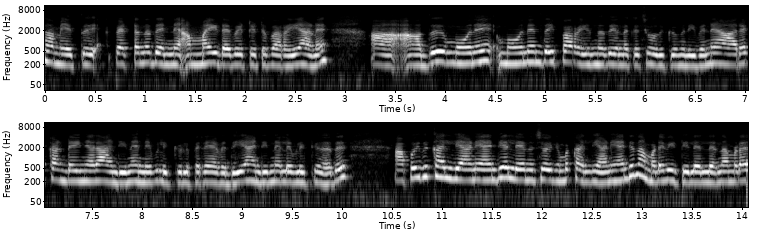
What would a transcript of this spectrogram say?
സമയത്ത് പെട്ടെന്ന് തന്നെ അമ്മ ഇടപെട്ടിട്ട് പറയാണ് "ആ, അത് മോനെ മോൻ എന്താ ഈ പറയുന്നത് എന്നൊക്കെ ചോദിക്കുന്നുണ്ട്. ഇവനെ ആരെ കണ്ടു കഴിഞ്ഞാൽ ആന്റീനെ എന്നെ വിളിക്കുള്ളൂ. ഇപ്പം രേവതി ആന്റീനല്ലേ വിളിക്കുന്നത്. അപ്പോൾ ഇത് കല്യാണി ആന്റി അല്ലേ എന്ന് ചോദിക്കുമ്പോൾ കല്യാണി ആന്റി നമ്മുടെ വീട്ടിലല്ലേ നമ്മുടെ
